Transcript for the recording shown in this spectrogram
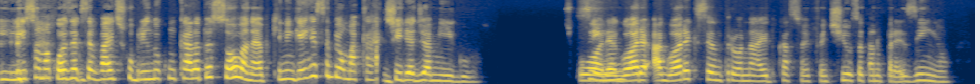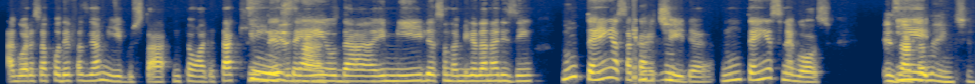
E isso é uma coisa que você vai descobrindo com cada pessoa, né? Porque ninguém recebeu uma cartilha de amigo. Tipo, Sim. olha, agora, agora que você entrou na educação infantil, você tá no prezinho, agora você vai poder fazer amigos, tá? Então, olha, tá aqui Sim, o desenho exato. da Emília sendo amiga da Narizinho. Não tem essa cartilha, uhum. não tem esse negócio. Exatamente. E,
